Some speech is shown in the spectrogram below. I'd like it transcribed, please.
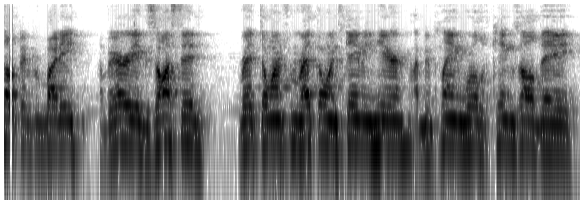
up everybody? A very exhausted Red Thorn from Red Thorns Gaming here. I've been playing World of Kings all day.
